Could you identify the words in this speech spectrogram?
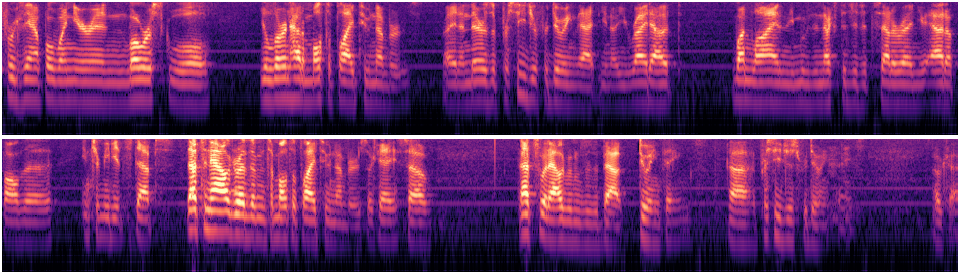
for example, when you're in lower school, you'll learn how to multiply two numbers, right? And there's a procedure for doing that. You know, you write out one line and you move the next digit, et cetera, and you add up all the intermediate steps. That's an algorithm to multiply two numbers, okay? So that's what algorithms is about, doing things, uh, procedures for doing things. Okay.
